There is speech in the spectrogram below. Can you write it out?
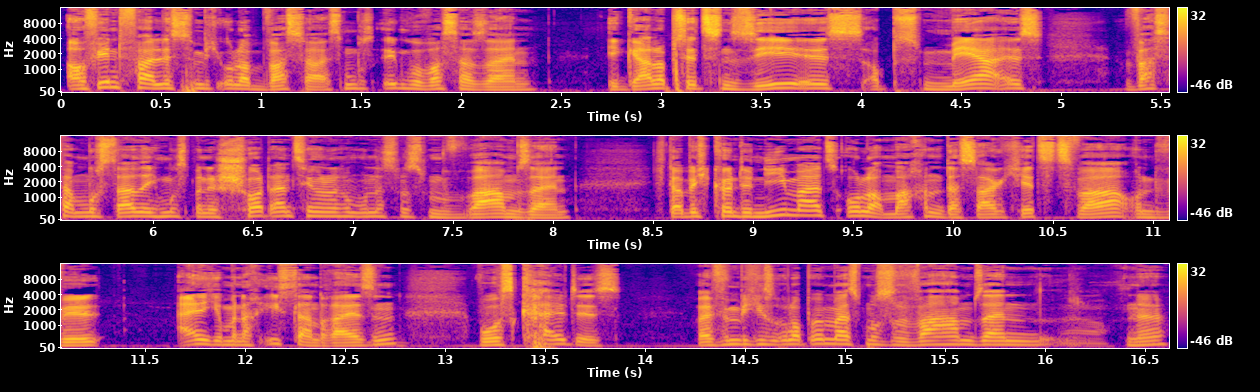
Auf jeden Fall ist für mich Urlaub Wasser. Es muss irgendwo Wasser sein. Egal, ob es jetzt ein See ist, ob es Meer ist. Wasser muss da sein. Ich muss meine Short anziehen und es muss warm sein. Ich glaube, ich könnte niemals Urlaub machen. Das sage ich jetzt zwar und will eigentlich immer nach Island reisen, wo es kalt ist. Weil für mich ist Urlaub immer, es muss warm sein. Ja. Ne?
